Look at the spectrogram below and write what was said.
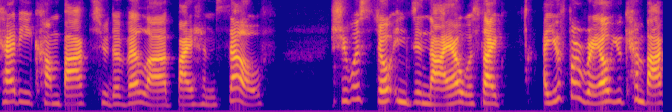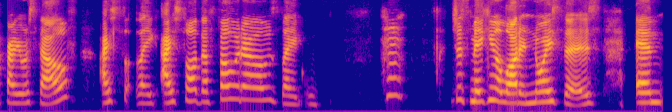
Teddy come back to the villa by himself, she was still in denial. Was like, "Are you for real? You came back by yourself?" I saw like I saw the photos, like, hmm, just making a lot of noises. And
